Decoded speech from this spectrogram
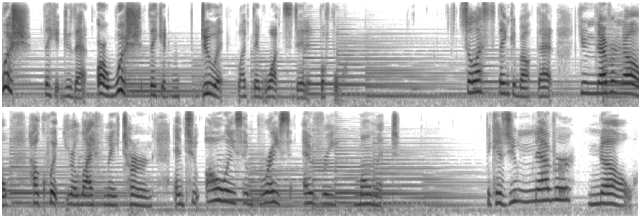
wish they could do that or wish they could do it like they once did it before. So let's think about that. You never know how quick your life may turn, and to always embrace every moment. Because you never know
